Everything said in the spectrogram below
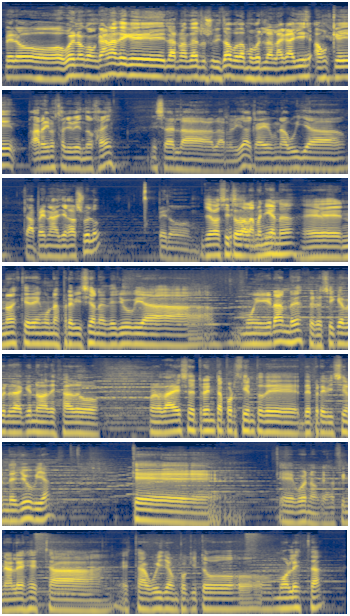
Pero bueno, con ganas de que la Hermandad del Resucitado podamos verla en la calle, aunque ahora mismo está lloviendo en Jaén. Esa es la, la realidad. Cae una huilla que apenas llega al suelo. Pero. Lleva así toda la mañana. Eh, no es que den unas previsiones de lluvia muy grandes, pero sí que es verdad que nos ha dejado. Bueno, da ese 30% de, de previsión de lluvia. Que, que bueno, que al final es esta, esta huilla un poquito molesta.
